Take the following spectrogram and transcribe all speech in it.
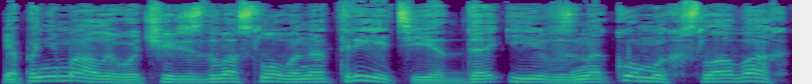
Я понимал его через два слова на третье, да и в знакомых словах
